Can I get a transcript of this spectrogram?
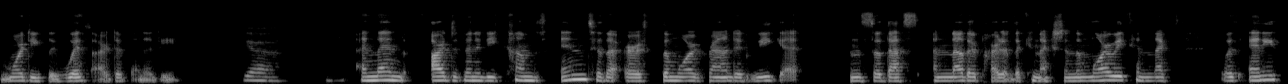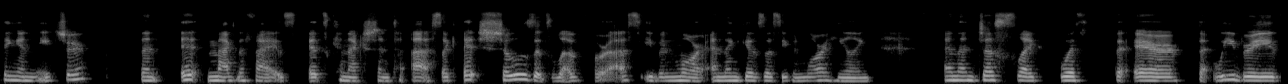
more deeply with our divinity. Yeah. And then our divinity comes into the earth, the more grounded we get. And so that's another part of the connection. The more we connect with anything in nature, then it magnifies its connection to us. Like it shows its love for us even more and then gives us even more healing. And then, just like with the air that we breathe,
